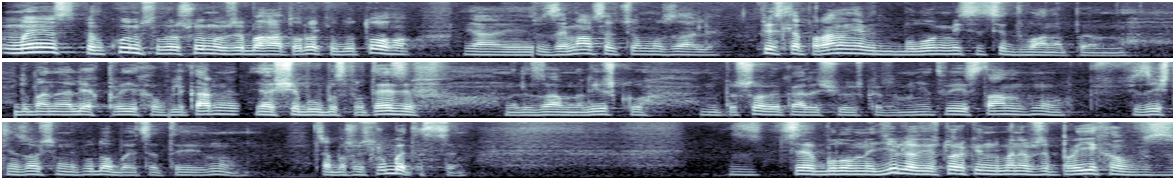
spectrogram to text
Ми спілкуємося, товаришуємо вже багато років до того. Я займався в цьому залі. Після поранення відбуло місяці два, напевно. До мене Олег приїхав в лікарню. Я ще був без протезів, налізав на ліжку. Він прийшов і каже, чуєш, каже, мені твій стан ну, фізичний зовсім не подобається. Ти, ну, треба щось робити з цим. Це було в неділю, а вівторок він до мене вже приїхав з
